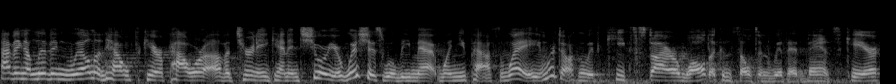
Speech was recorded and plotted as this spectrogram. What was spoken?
Having a living will and health care power of attorney can ensure your wishes will be met when you pass away. And we're talking with Keith Stirewalt, a consultant with Advanced Care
